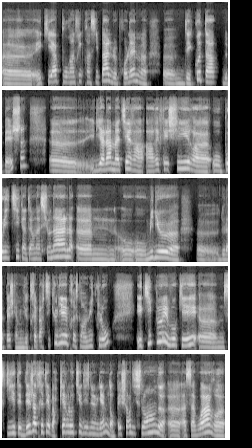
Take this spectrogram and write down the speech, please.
euh, et qui a pour intrigue principale le problème euh, des quotas de pêche. Euh, il y a là matière à, réfléchir aux politiques internationales, au, milieu de la pêche, qui est un milieu très particulier, presque en huis clos, et qui peut évoquer ce qui était déjà traité par Pierre Loti au 19e dans Pêcheurs d'Islande, à savoir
